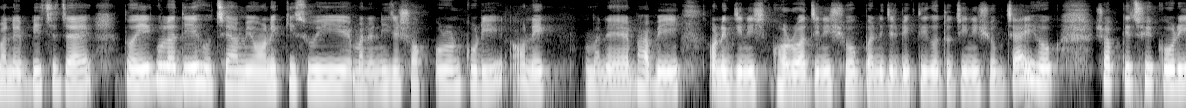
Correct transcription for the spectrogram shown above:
মানে বেঁচে যায়। তো এইগুলা দিয়ে হচ্ছে আমি অনেক কিছুই মানে নিজের শখ পূরণ করি। অনেক মানে ভাবি অনেক জিনিস, ঘরোয়া জিনিস হোক বা নিজের ব্যক্তিগত জিনিস হোক, যাই হোক সব কিছুই করি।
